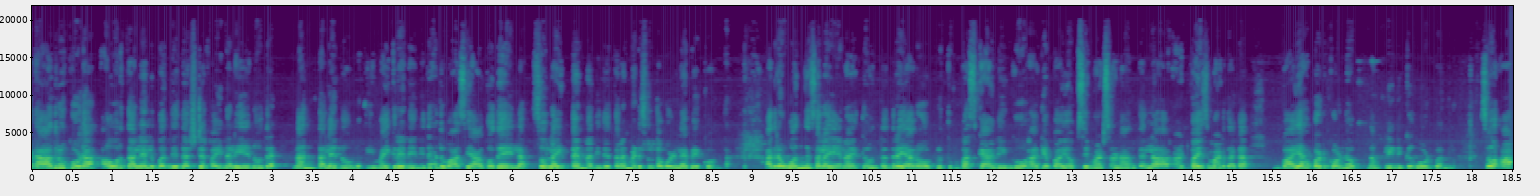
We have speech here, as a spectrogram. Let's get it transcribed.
ಬಟ್ ಆದರೂ ಕೂಡ ಅವ್ರ ತಲೆಯಲ್ಲಿ ಬಂದಿದ್ದಷ್ಟೇ ಫೈನಲಿ ಏನು ಅಂದರೆ ನನ್ನ ತಲೆನೋವು, ಈ ಮೈಗ್ರೇನ್ ಏನಿದೆ ಅದು ವಾಸಿ ಆಗೋದೇ ಇಲ್ಲ. ಸೊ ಲೈಫ್ ಟೈಮ್ ನಾನು ಇದೇ ಥರ ಮೆಡಿಸಿನ್ ತಗೊಳ್ಳೇಬೇಕು ಅಂತ. ಆದರೆ ಒಂದು ಸಲ ಏನಾಯಿತು ಅಂತಂದರೆ ಯಾರೋ ಒಬ್ಬರು ತುಂಬ ಸ್ಕ್ಯಾನಿಂಗು ಹಾಗೆ ಬಯೋಪ್ಸಿ ಮಾಡಿಸೋಣ ಅಂತೆಲ್ಲ ಅಡ್ವೈಸ್ ಮಾಡಿದಾಗ ಭಯ ಪಡ್ಕೊಂಡು ನಮ್ಮ ಕ್ಲಿನಿಕ್ಗೆ ಓಡ್ ಬಂದರು. ಸೊ ಆ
